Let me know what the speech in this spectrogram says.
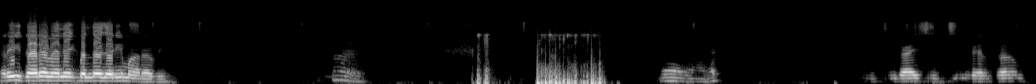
अरे इधर है मैंने एक बंदा इधर ही मारा अभी। कहाँ है गाइस जी वेलकम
